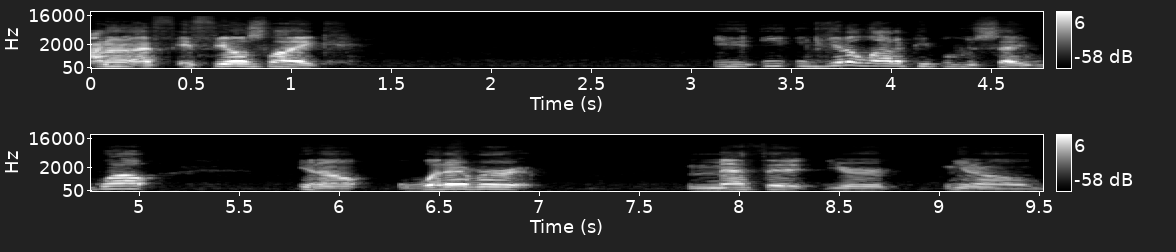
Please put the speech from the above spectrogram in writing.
I don't know. It feels like you, you get a lot of people who say, "Well, you know, whatever method you're, you know,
